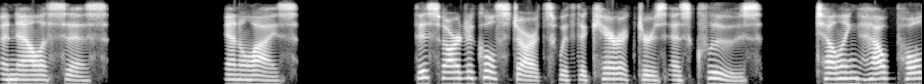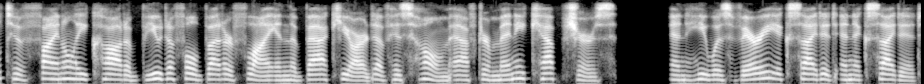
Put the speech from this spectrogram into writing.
Analysis Analyze This article starts with the characters as clues, telling how Polta finally caught a beautiful butterfly in the backyard of his home after many captures, and he was very excited and excited.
